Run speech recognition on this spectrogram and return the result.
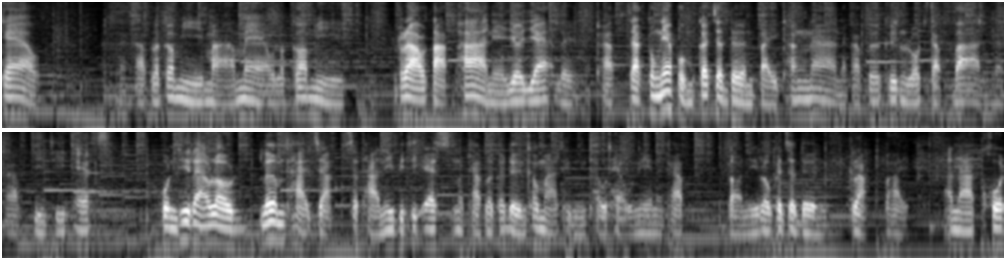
แก้วนะครับแล้วก็มีหมาแมวแล้วก็มีราวตากผ้าเนี่ยเยอะแยะเลยนะครับจากตรงนี้ผมก็จะเดินไปข้างหน้านะครับ เพื่อขึ้นรถกลับบ้านนะครับ BTS คนที่แล้วเราเริ่มถ่ายจากสถานี BTS นะครับแล้วก็เดินเข้ามาถึงแถวๆนี้นะครับ ตอนนี้เราก็จะเดินกลับไป อนาคต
